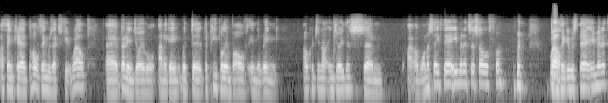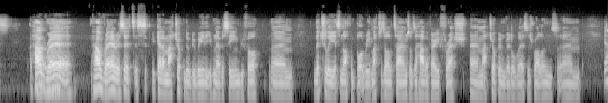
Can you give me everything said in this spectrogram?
I think uh, the whole thing was executed well, uh, very enjoyable, and again with the the people involved in the ring, how could you not enjoy this? Um, I, I want to say thirty minutes or so of fun. Well- Don't think it was thirty minutes. I How remember. rare, how rare is it to get a matchup in WWE that you've never seen before? Um, literally, it's nothing but rematches all the time. So to have a very fresh uh, matchup in Riddle versus Rollins, um, Yeah.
